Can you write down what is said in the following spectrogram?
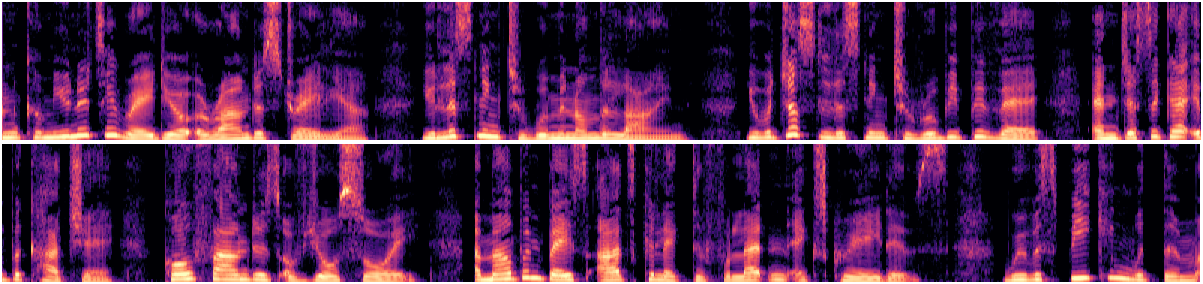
On community radio around Australia, you're listening to Women on the Line. You were just listening to Ruby Pivet and Jessica Ibacache, co-founders of Yo Soy, a Melbourne-based arts collective for Latinx creatives. We were speaking with them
